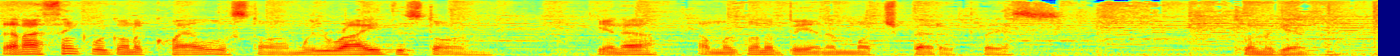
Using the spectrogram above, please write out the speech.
then I think we're going to quell the storm, we'll ride the storm you know, and we're going to be in a much better place when we get there.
